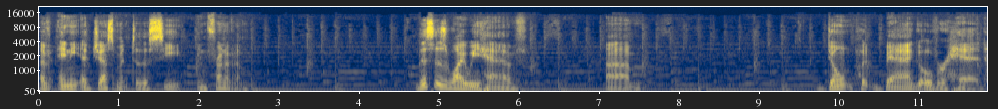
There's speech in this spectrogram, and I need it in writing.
of any adjustment to the seat in front of him. This is why we have um, don't put bag over head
